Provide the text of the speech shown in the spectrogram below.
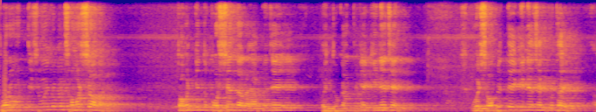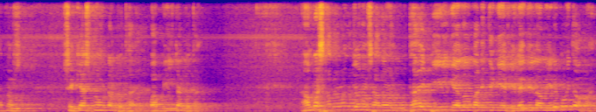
পরবর্তী সময় যখন সমস্যা হয়, তখন কিন্তু কোশ্চেন দাঁড়ায়, আপনি যে ওই দোকান থেকে কিনেছেন, ওই শপের থেকে কিনেছেন কোথায় আপনার? সেই ক্যাশ মেমোটা কোথায় বা বিলটা কোথায়? আমরা সাধারণ জনসাধারণ, কোথায় বিল গেল, বাড়িতে গিয়ে ফেলে দিলাম, এরকমই তো হয়।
